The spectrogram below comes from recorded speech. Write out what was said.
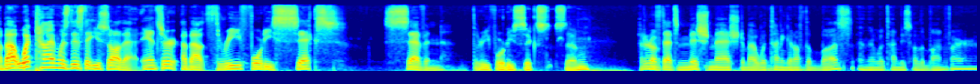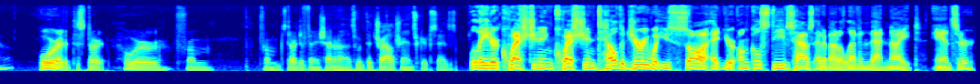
About what time was this that you saw that? Answer About 346 7. Three forty six seven. I don't know if that's mishmashed about what time he got off the bus and then what time he saw the bonfire, or at the start, or from from start to finish. I don't know. That's what the trial transcript says. Later questioning question. Tell the jury what you saw at your uncle Steve's house at about eleven that night. Answer.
